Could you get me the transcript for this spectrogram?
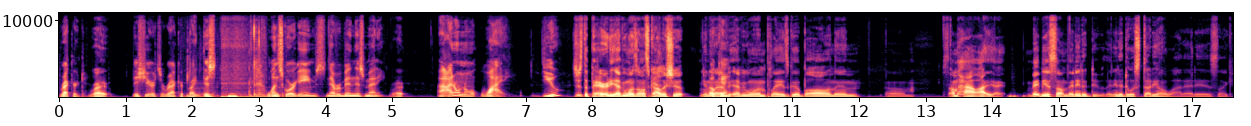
record. right, This year it's a record. Like this one score games, never been this many. right. I don't know why. Do you? Just the parity. Everyone's on scholarship. You know, Okay. every, everyone plays good ball, and then um, somehow, I, I maybe it's something they need to do. They need to do a study on why that is. Like,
